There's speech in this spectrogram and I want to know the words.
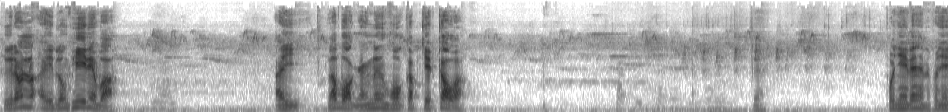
ถือแล้วไอ้หลวงพี่เนี่ยบ่ไอ้เราบอกอย่างหนึ่งหกกับเจ็ดเก้าอะพ่อใหญ่ได้เห็นพ่อใหญ่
